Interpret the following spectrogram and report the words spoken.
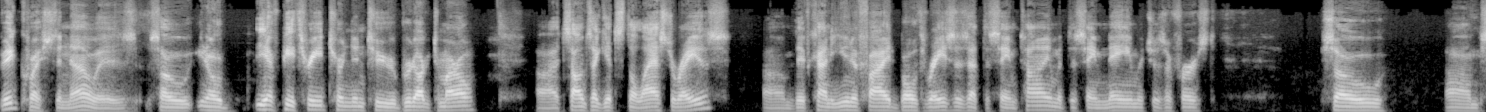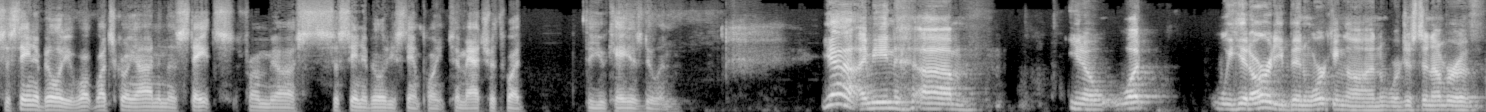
big question now is so, you know, EFP3 turned into Brewdog tomorrow. Uh, it sounds like it's the last raise. Um, they've kind of unified both raises at the same time with the same name, which is a first. So, um, sustainability, what, what's going on in the States from a sustainability standpoint to match with what the UK is doing? Yeah, I mean, um, you know, what we had already been working on were just a number of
